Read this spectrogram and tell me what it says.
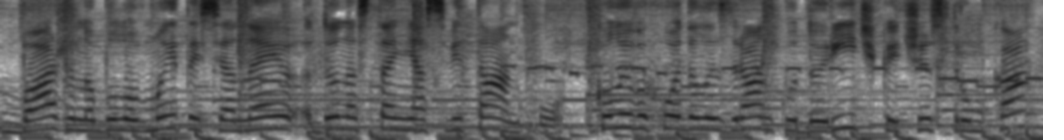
Бажано було вмитися нею до настання світанку. Коли виходили зранку до річки чи струмка,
